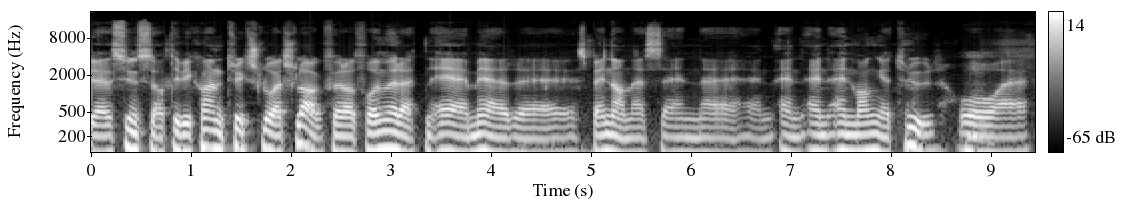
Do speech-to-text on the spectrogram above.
jeg syns at vi kan trygt slå et slag for at formueretten er mer eh, spennende enn en, en, en, en mange tror. Og mm.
